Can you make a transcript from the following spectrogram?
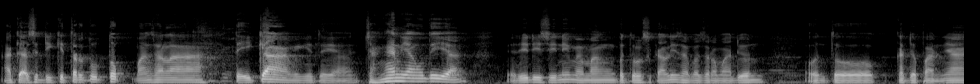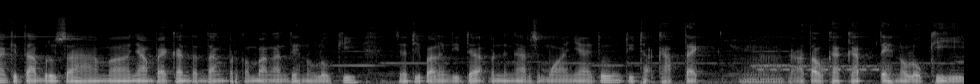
agak sedikit tertutup masalah TIK begitu ya. Jangan yang uti ya. Jadi di sini memang betul sekali sahabat Ramadan untuk ke depannya kita berusaha menyampaikan tentang perkembangan teknologi. Jadi paling tidak pendengar semuanya itu tidak gaptek ya, atau gagap teknologi.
